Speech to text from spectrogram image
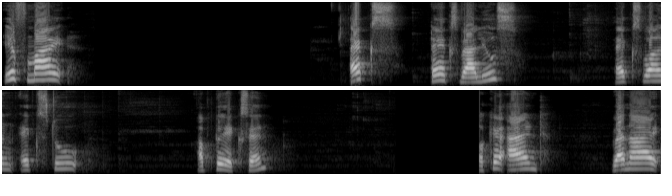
if my x takes values x1 x2 up to xn okay and when I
